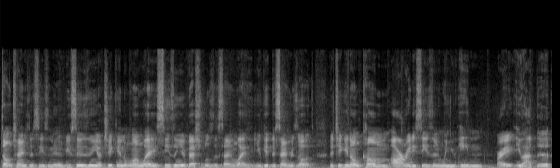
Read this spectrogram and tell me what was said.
Don't change the seasoning. If you season your chicken the one way season your vegetables the same way. You get the same results. The chicken don't come already seasoned when you eating right? You have to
